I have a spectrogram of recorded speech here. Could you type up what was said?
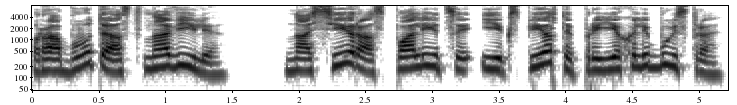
Работы остановили. На сей раз полиция и эксперты приехали быстро.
